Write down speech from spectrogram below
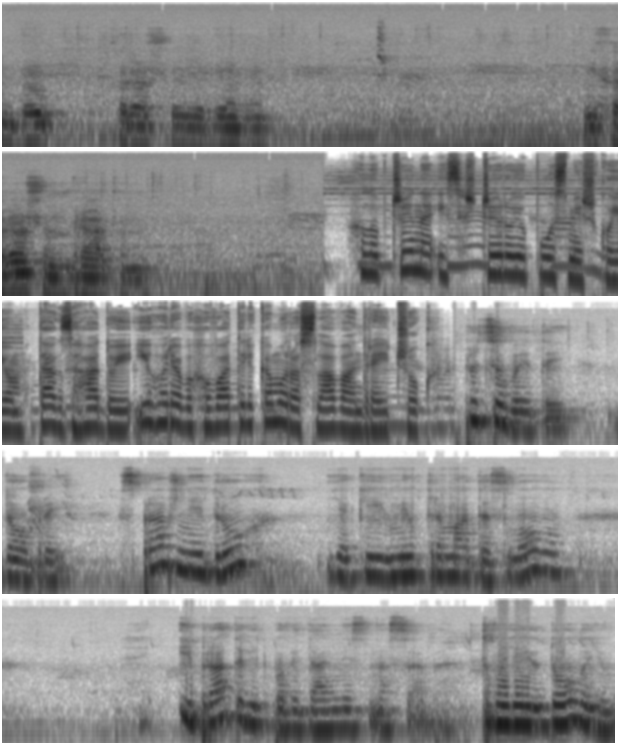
Був хорошою людиною і хорошим братом. Хлопчина із щирою посмішкою. Так згадує Ігоря вихователька Мирослава Андрейчук. працьовитий, добрий, справжній друг, який вмів тримати слово і брати відповідальність на себе. Твоєю долею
